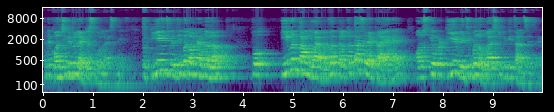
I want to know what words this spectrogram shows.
मैंने कॉन्जिक्यूटिव लेटर्स बोला है इसने तो T is visible on envelope तो इवन काम हुआ है। मतलब कलकत्ता से लेटर आया है और उसके ऊपर टी ए विजिबल होगा, इसकी कितनी चांसेस है?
